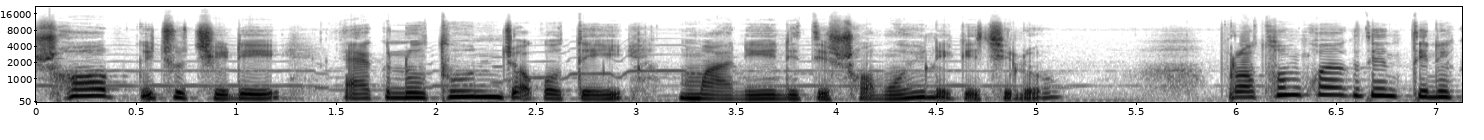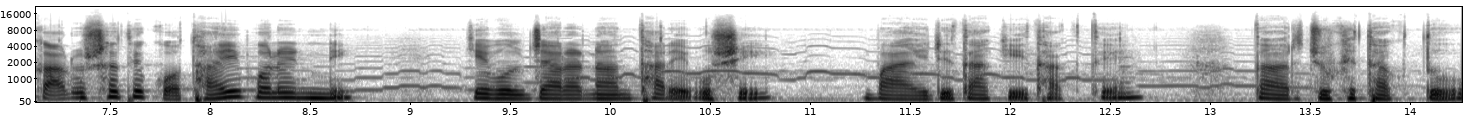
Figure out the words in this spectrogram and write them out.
সব কিছু ছেড়ে এক নতুন জগতে মানিয়ে নিতে সময় লেগেছিল। প্রথম কয়েকদিন তিনি কারোর সাথে কথাই বলেননি। কেবল জানানার ধারে বসে বাইরে তাকিয়ে থাকতেন তার চোখে থাকত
